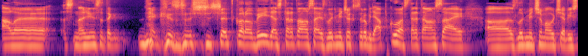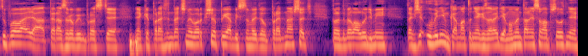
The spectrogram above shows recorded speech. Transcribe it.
ale snažím sa tak nejak všetko robiť a stretávam sa aj s ľuďmi, čo chcú robiť apku a stretávam sa aj uh, s ľuďmi, čo ma učia vystupovať a teraz robím proste nejaké prezentačné workshopy, aby som vedel prednášať pred veľa ľuďmi Takže uvidím, kam ma to nejak zavedie. Momentálne som absolútne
